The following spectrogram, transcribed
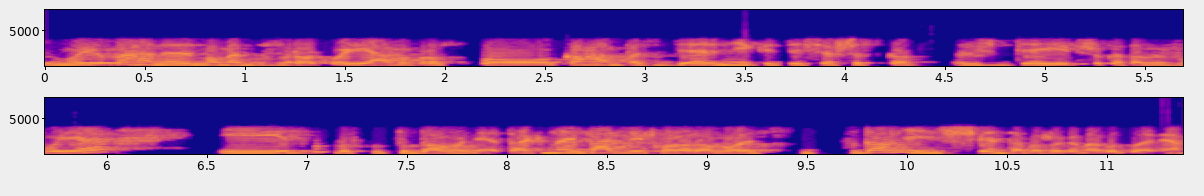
mój ukochany moment w roku. Ja po prostu kocham październik, gdzie się wszystko już dzieje i przygotowywuje i jest po prostu cudownie, tak? Najbardziej kolorowo, jest cudowniej niż święta Bożego Narodzenia.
